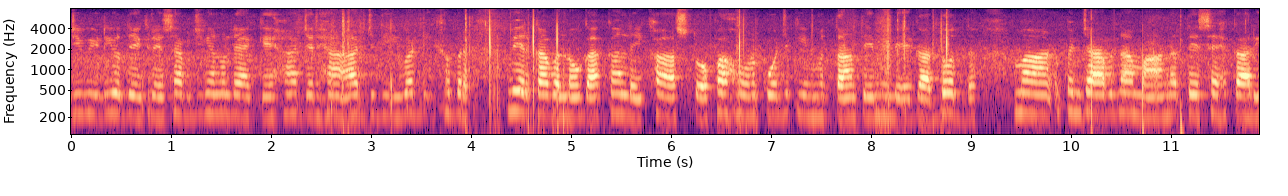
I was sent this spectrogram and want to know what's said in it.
ਜੀ ਵੀਡੀਓ ਦੇਖ ਰਹੇ ਸਬਜ਼ੀਆਂ ਨੂੰ ਲੈ ਕੇ ਹਾਜ਼ਰ ਹਾਂ। ਅੱਜ ਦੀ ਵੱਡੀ ਖਬਰ ਵੇਰਕਾ ਵੱਲੋਂ ਗਾਹਕਾਂ ਲਈ ਖਾਸ ਤੋਹਫਾ, ਹੁਣ ਕੁਝ ਕੀਮਤਾਂ ਤੇ ਮਿਲੇਗਾ ਦੁੱਧ। ਮਾਣ ਪੰਜਾਬ ਦਾ ਮਾਣ ਅਤੇ ਸਹਿਕਾਰੀ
